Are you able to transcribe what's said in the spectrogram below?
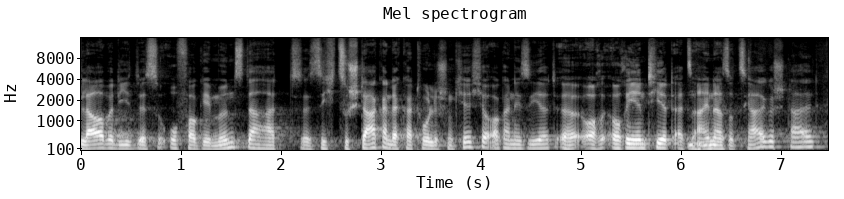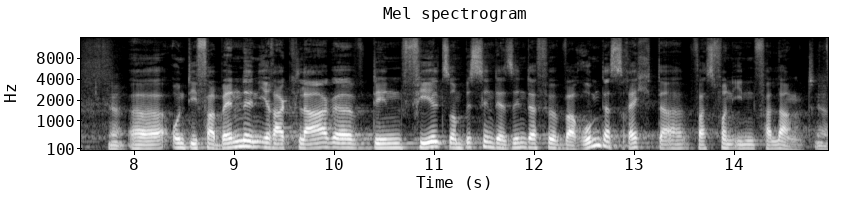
glaube, die, das OVG Münster hat sich zu stark an der katholischen Kirche organisiert, äh, orientiert als mhm. einer Sozialgestalt. Ja. Äh, und die Verbände in ihrer Klage, denen fehlt so ein bisschen der Sinn dafür, warum das Recht da was von ihnen verlangt. Ja.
